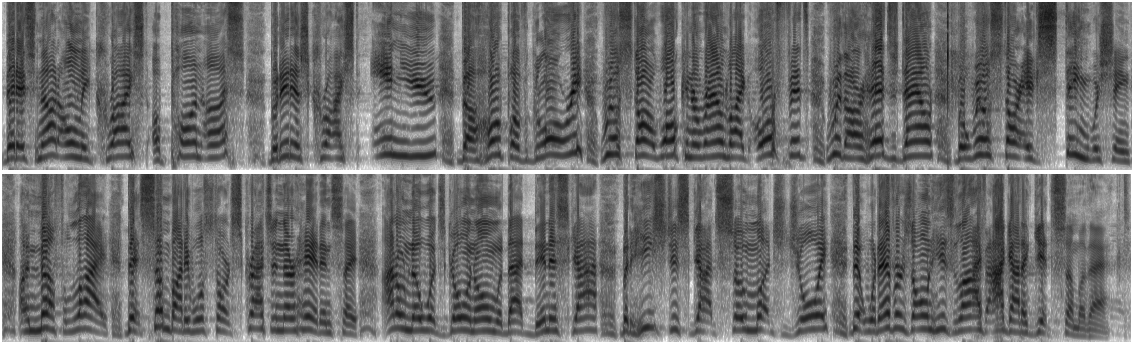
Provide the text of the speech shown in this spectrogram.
that it's not only Christ upon us, but it is Christ in you, the hope of glory, we'll start walking around like orphans with our heads down, but we'll start extinguishing enough light that somebody will start scratching their head and say, I don't know what's going on with that dentist guy, but he's just got so much joy that whatever's on his life, I got to get some of that.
